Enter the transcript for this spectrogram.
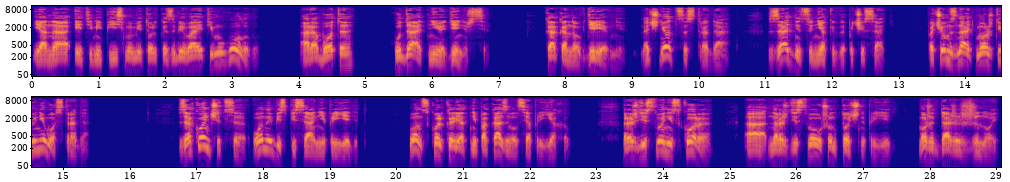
и она этими письмами только забивает ему голову. А работа куда от нее денешься? Как оно в деревне? Начнется страда. Задницу некогда почесать. Почем знать, может, и у него страда. Закончится, он и без писания приедет. Вон сколько лет не показывался, а приехал. Рождество не скоро, а на Рождество уж он точно приедет. Может, даже с женой.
